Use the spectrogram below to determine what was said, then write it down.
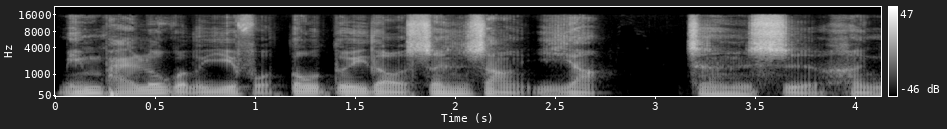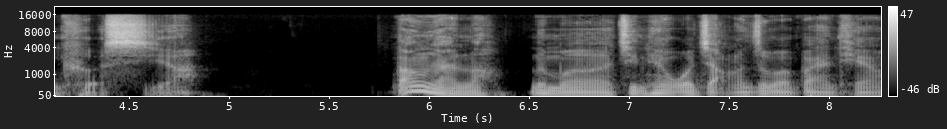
名牌 logo 的衣服都堆到身上一样，真是很可惜啊！当然了，那么今天我讲了这么半天，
